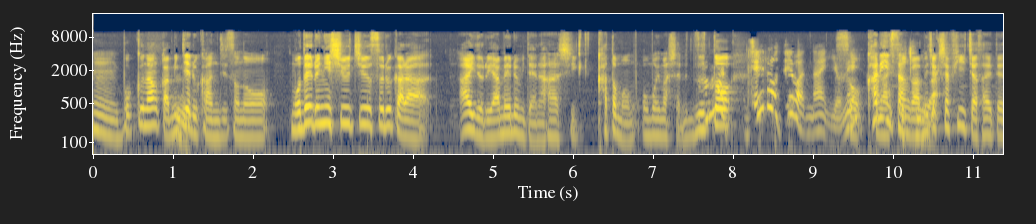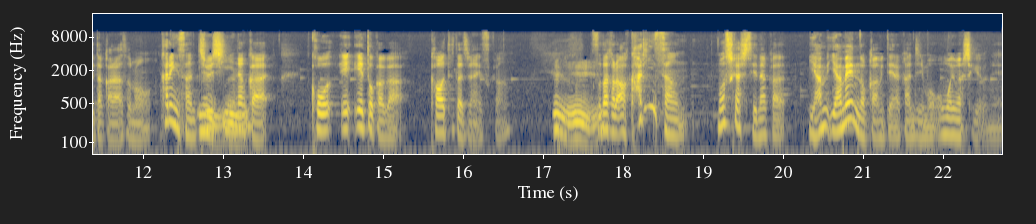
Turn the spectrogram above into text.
うん、僕なんか見てる感じ、そのモデルに集中するからアイドル辞めるみたいな話かとも思いましたね。ずっと、まあゼロではないよね。そうかりんさんがめちゃくちゃ。ゃフィーチャーされてたからそのかりんさん中心になんか、こう絵絵とかが変わってたじゃないですか、うんうん。そうだからあかりんさんもしかしてなんかやめやめんのかみたいな感じにも思いましたけどね。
